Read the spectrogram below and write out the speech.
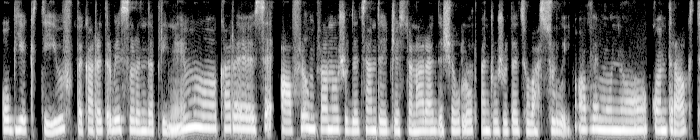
obiectiv pe care trebuie să-l îndeplinim, uh, care se află în planul județean de gestionare a deșeurilor pentru județul Vaslui. Avem un uh, contract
